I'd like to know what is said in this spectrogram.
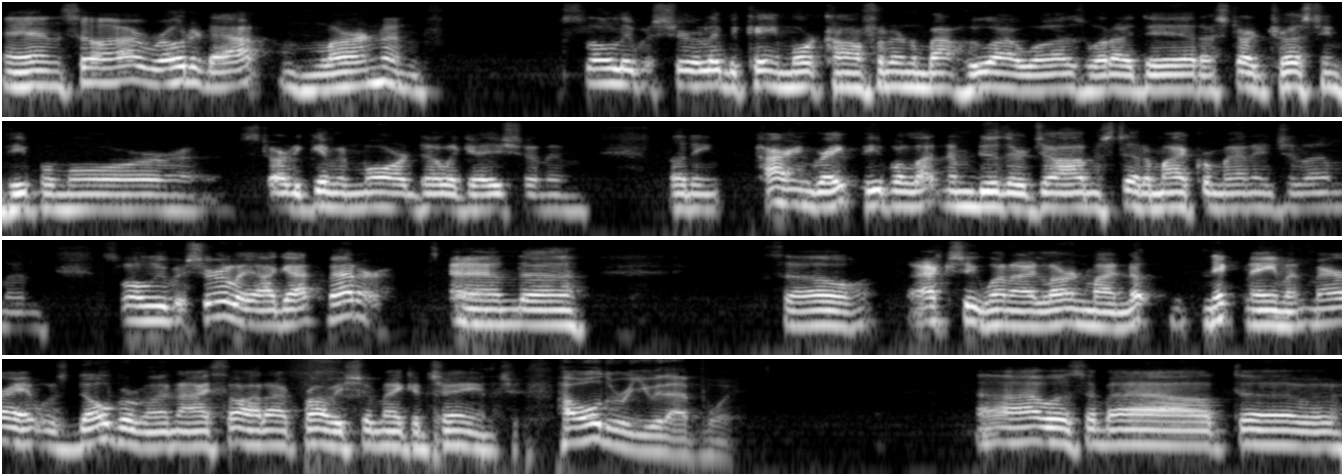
And so I wrote it out and learned and slowly but surely became more confident about who I was, what I did. I started trusting people more, started giving more delegation and letting hiring great people, letting them do their job instead of micromanaging them. And slowly but surely, I got better. And uh, so, actually, when I learned my no- nickname at Marriott was Doberman, I thought I probably should make a change. How old were you at that point? I was about uh,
